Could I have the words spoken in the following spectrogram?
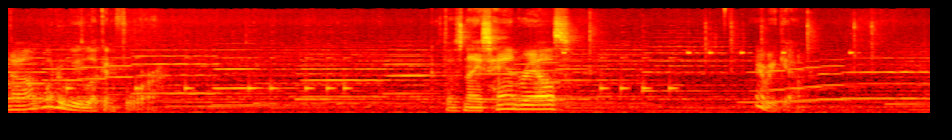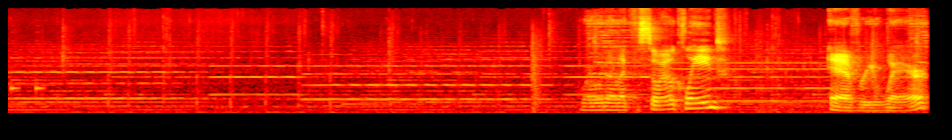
Uh, what are we looking for? Got those nice handrails. There we go. Where would I like the soil cleaned? Everywhere.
